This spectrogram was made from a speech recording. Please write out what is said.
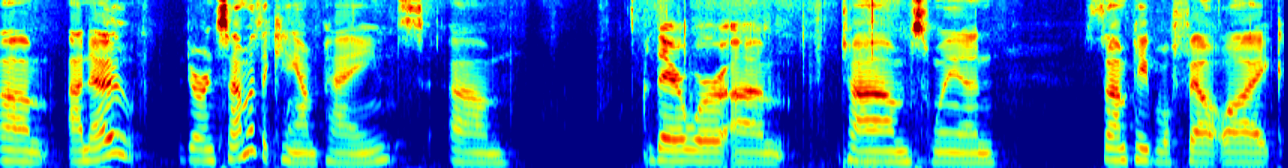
Um, I know during some of the campaigns, um, there were um, times when some people felt like,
